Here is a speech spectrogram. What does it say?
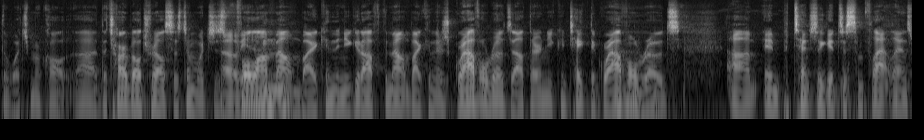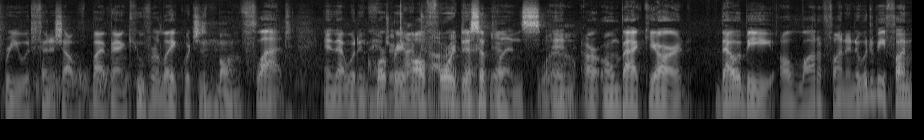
the whatchamacallit, uh, the Tarbell Trail system, which is Oh, yeah. full on mountain bike, and then you get off the mountain bike, and there's gravel roads out there, and you can take the gravel Mm-hmm. roads. Um, and potentially get to some flatlands where you would finish out by Vancouver Lake, which is bone flat, and that would incorporate all four right there. Yeah. disciplines in our own backyard. That would be a lot of fun, and it would be fun.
